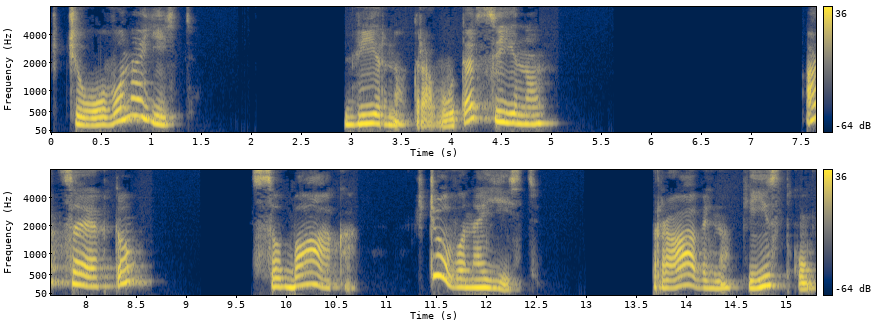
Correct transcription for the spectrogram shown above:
Що вона їсть? Вірно, траву та сіно. А це хто? Собака. Що вона їсть? Правильно, кістку.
